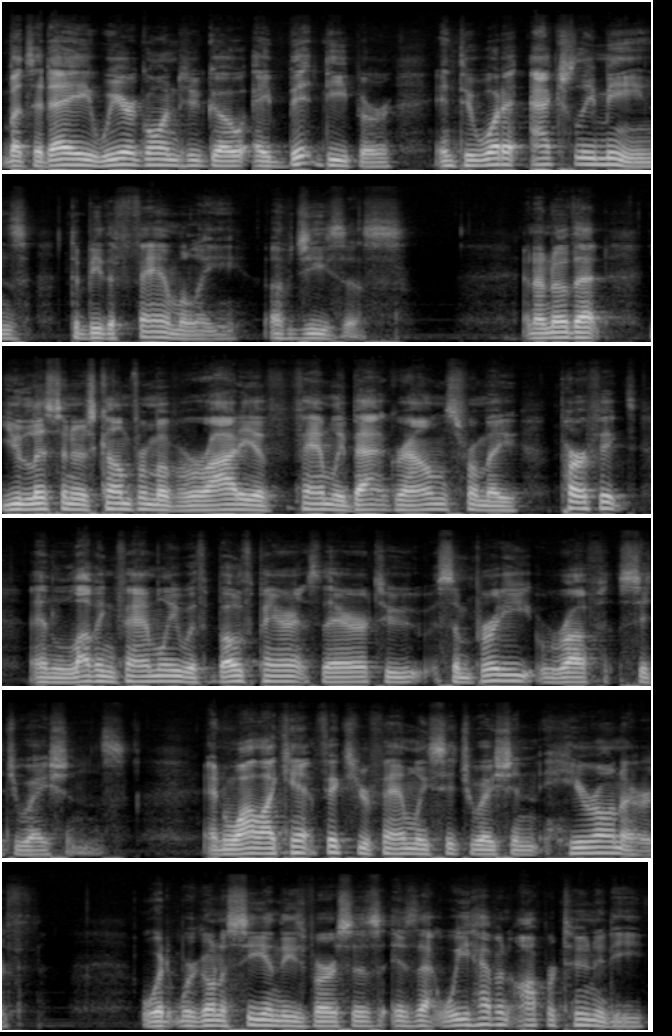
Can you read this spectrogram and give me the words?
But today, we are going to go a bit deeper into what it actually means to be the family of Jesus. And I know that you listeners come from a variety of family backgrounds, from a perfect and loving family with both parents there to some pretty rough situations. And while I can't fix your family situation here on earth, what we're going to see in these verses is that we have an opportunity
